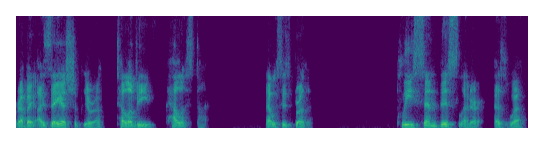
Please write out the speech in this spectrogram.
Rabbi Isaiah Shapira, Tel Aviv, Palestine. That was his brother. Please send this letter as well.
